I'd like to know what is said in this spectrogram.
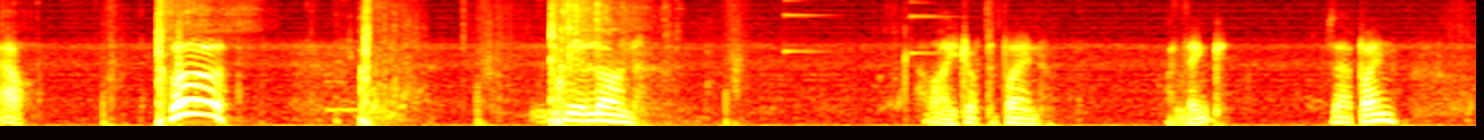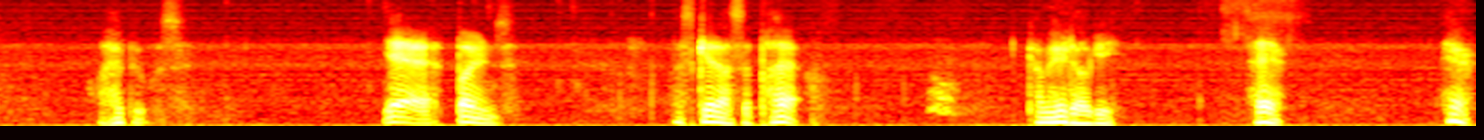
Ow. Ah! Leave me alone. Oh, he dropped a bone. I think. Was that a bone? I hope it was. Yeah, bones. Let's get us a pet. Come here, doggy. Here. Here,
